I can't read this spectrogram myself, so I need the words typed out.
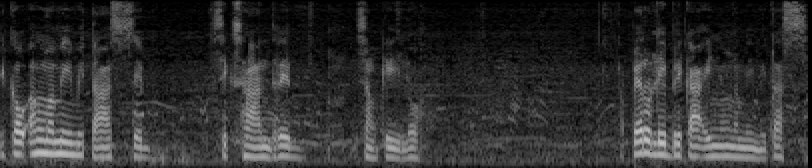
Ikaw ang mamimitas, sib- 600 isang kilo. Pero libre kain yung namimitas.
